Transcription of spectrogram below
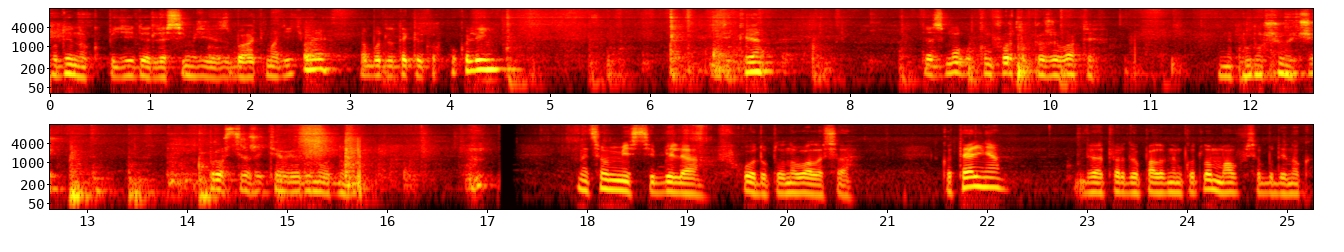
Будинок підійде для сім'ї з багатьма дітьми або для декількох поколінь. Яке дасть змогу комфортно проживати, не порушуючи простір життєвий один одного. На цьому місці біля входу планувалася котельня, де твердопаливним котлом мався будинок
